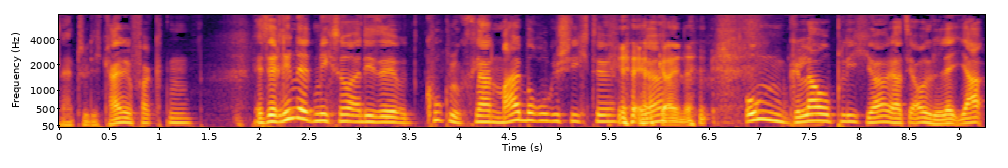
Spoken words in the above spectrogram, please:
Natürlich keine Fakten. Es erinnert mich so an diese Ku Klux Klan Marlboro Geschichte. Ja, ja, geil, ne? Unglaublich, ja. Er hat sie auch, ja,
